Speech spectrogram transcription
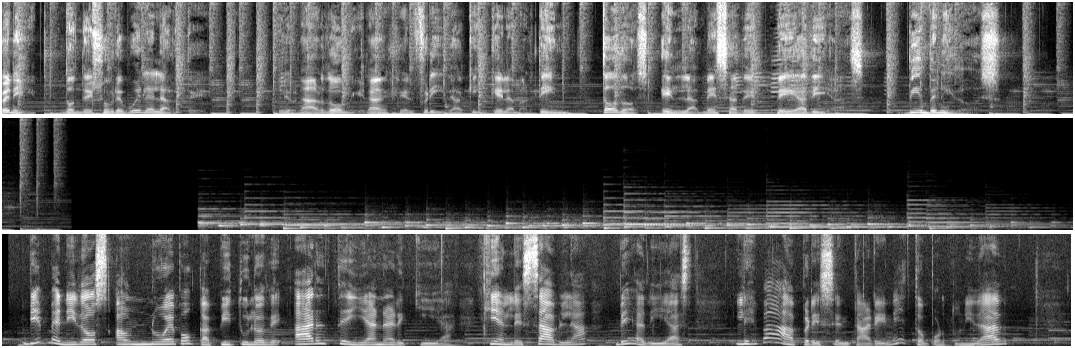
Vení, donde sobrevuela el arte. Leonardo, Miguel Ángel, Frida, Quinquela Martín, todos en la mesa de Bea Díaz. Bienvenidos. Bienvenidos a un nuevo capítulo de Arte y Anarquía. Quien les habla, Bea Díaz, les va a presentar en esta oportunidad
